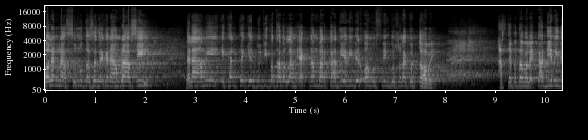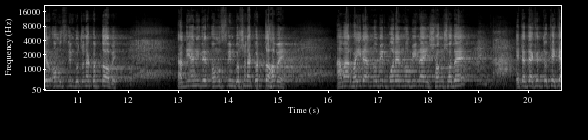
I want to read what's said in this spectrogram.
বলেন না শূন্যত আছে যেখানে আমরা আছি। তাহলে আমি এখান থেকে দুটি কথা বললাম। এক নাম্বার, কাদিয়ানিদের অমুসলিম ঘোষণা করতে হবে। আস্তে কথা বলে, কাদিয়ানিদের অমুসলিম ঘোষণা করতে হবে। কাদিয়ানিদের অমুসলিম ঘোষণা করতে হবে। আমার ভাইরা, নবীর পরে নবী নাই সংসদে। এটা দেখেন তো কে কে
